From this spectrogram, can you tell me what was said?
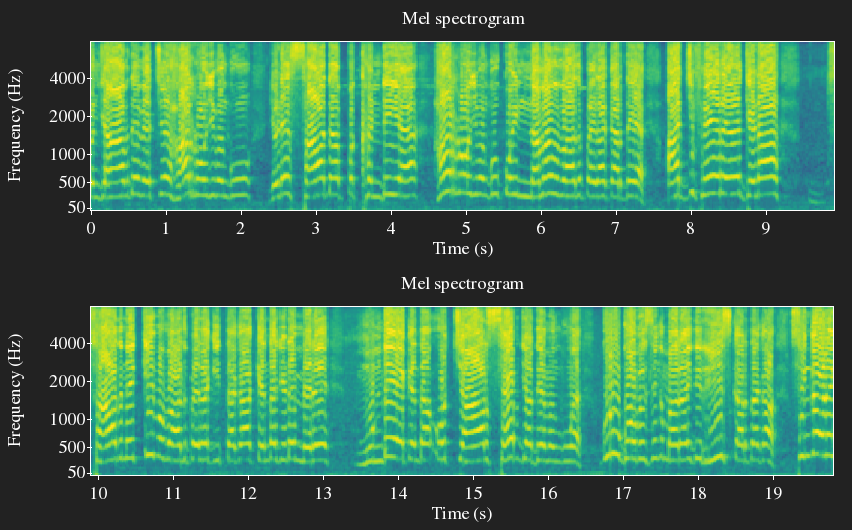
ਪੰਜਾਬ ਦੇ ਵਿੱਚ ਹਰ ਰੋਜ਼ ਵਾਂਗੂ ਜਿਹੜੇ ਸਾਧ ਆ ਪਖੰਡੀ ਆ ਹਰ ਰੋਜ਼ ਵਾਂਗੂ ਕੋਈ ਨਵਾਂ ਵਿਵਾਦ ਪੈਦਾ ਕਰਦੇ ਆ। ਅੱਜ ਫੇਰ ਜਿਹੜਾ ਸਾਧ ਨੇ ਕੀ ਵਿਵਾਦ ਪੈਦਾ ਕੀਤਾਗਾ? ਕਹਿੰਦਾ ਜਿਹੜੇ ਮੇਰੇ ਮੁੰਡੇ ਆ ਕਹਿੰਦਾ ਉਹ ਚਾਰ ਸਾਹਿਬਜ਼ਾਦਿਆਂ ਵਾਂਗੂ ਆ। ਗੁਰੂ ਗੋਬਿੰਦ ਸਿੰਘ ਮਹਾਰਾਜ ਦੀ ਰੀਸ ਕਰਦਾਗਾ ਸਿੰਘਾਂ ਨੇ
